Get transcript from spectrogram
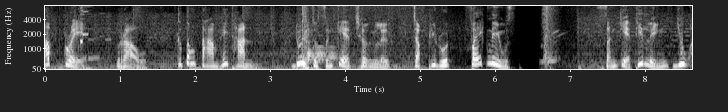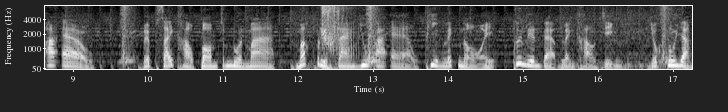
อัปเกรด เราก็ต้องตามให้ทัน ด้วยจุดสังเกตเชิงลึก จับพิรุษเฟกนิวส์สังเกตที่ลิงก์ URL เว็บไซต์ข่าวปลอมจำนวนมาก มักเปลี่ยนแปลง URL เพียงเล็กน้อย เพื่อเลียนแบบแหล่งข่าวจริง ยกตัวอย่าง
